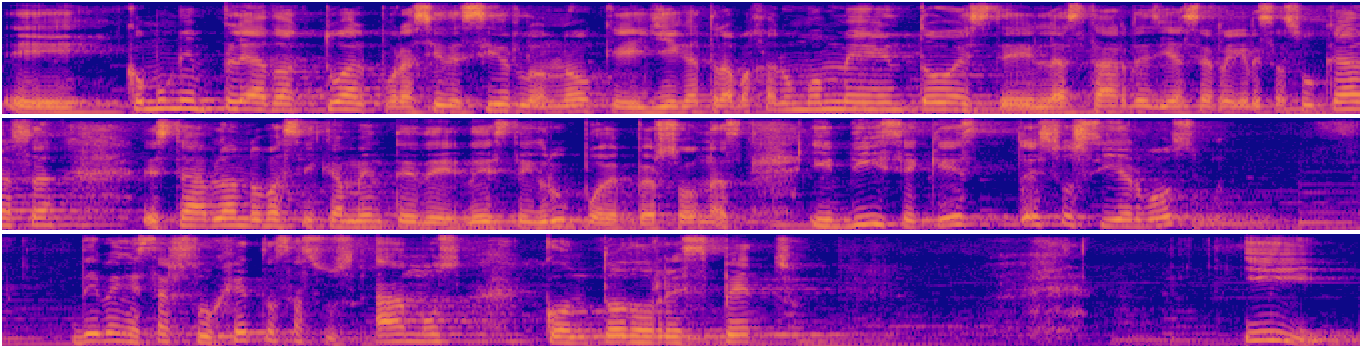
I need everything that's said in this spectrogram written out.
eh, como un empleado actual, por así decirlo, ¿no? Que llega a trabajar un momento, este, en las tardes ya se regresa a su casa, está hablando básicamente de, este grupo de personas y dice que esos siervos deben estar sujetos a sus amos con todo respeto. Y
